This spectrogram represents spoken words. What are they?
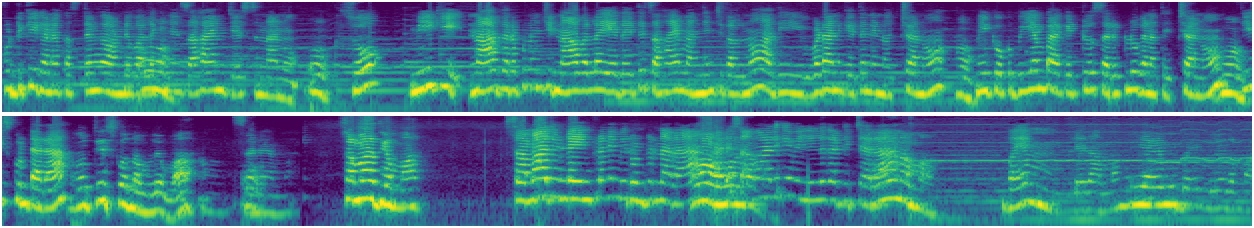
ఫుడ్కి గన కష్టంగా ఉండే వాళ్ళకి. నేను సహాయం చేస్తున్నాను. సో మీకు నా తరపు నుంచి నా వల్ల ఏదైతే సహాయం అందించగలనో అది ఇవ్వడానికి అయితే నేను వచ్చాను. మీకు ఒక బియ్యం ప్యాకెట్ సరుకులు గన తెచ్చాను. తీసుకుంటారా? తీసుకుందాంలేమ్మా సరే అమ్మా. సమాధి అమ్మా. సమాధి ఉండే ఇంట్లోనే మీరు ఉంటున్నారా. సమాధికి వీళ్ళు ఇల్లు కట్టించారా? భయం. ఏమి భయం లేదమ్మా.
